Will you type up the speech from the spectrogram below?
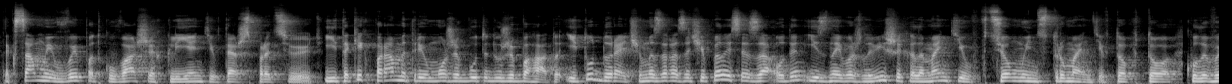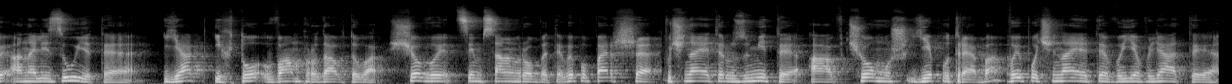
Так само і в випадку ваших клієнтів теж спрацюють. І таких параметрів може бути дуже багато. І тут, до речі, ми зараз зачепилися за один із найважливіших елементів в цьому інструменті. Тобто, коли ви аналізуєте як і хто вам продав товар. Що ви цим самим робите? Ви, по-перше, починаєте розуміти, а в чому ж є потреба. Ви починаєте виявляти,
